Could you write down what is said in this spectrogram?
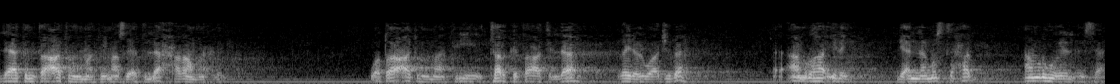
لكن طاعتهما في معصية الله حرام عليه. وطاعتهما في ترك طاعة الله غير الواجبة أمرها إليه لأن المستحب أمره إلى الإنسان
